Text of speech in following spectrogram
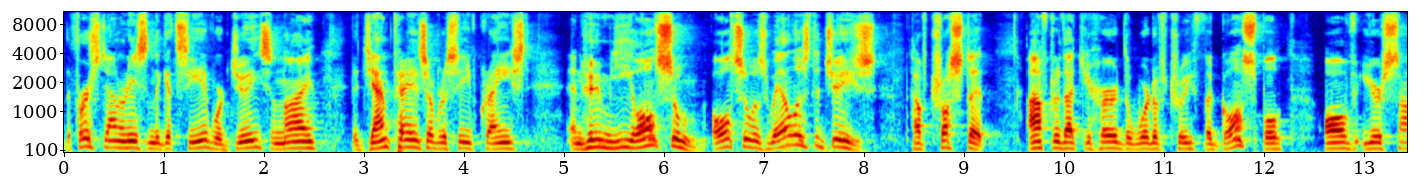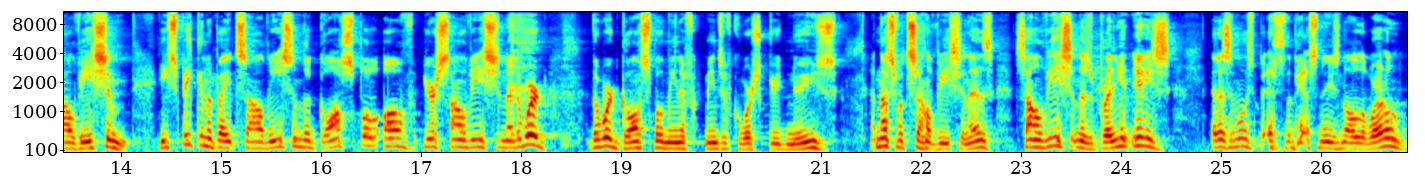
the first generation that get saved were Jews, and now the Gentiles have received Christ in whom ye also, also as well as the Jews, have trusted, after that you heard the word of truth, the gospel of your salvation. He's speaking about salvation, the gospel of your salvation. Now, the word, the word gospel mean, means, of course, good news. And that's what salvation is. Salvation is brilliant news. It is the, most, it's the best news in all the world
